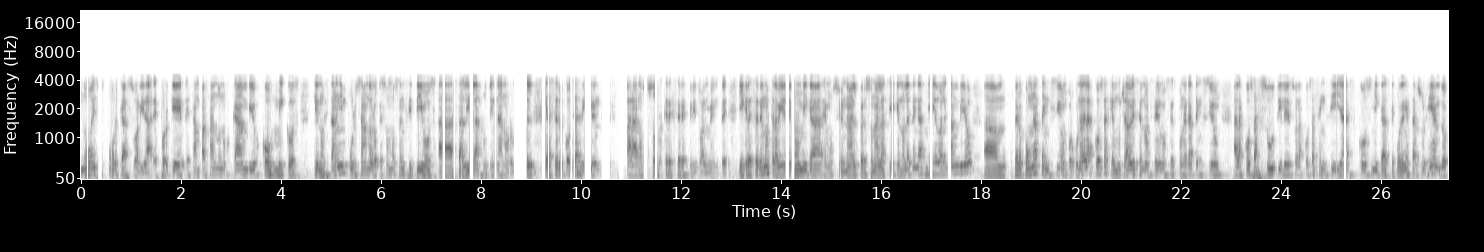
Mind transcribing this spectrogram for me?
no es por casualidad, es porque están pasando unos cambios cósmicos que nos están impulsando a lo que somos sensitivos a salir de la rutina normal y hacer cosas diferentes para nosotros crecer espiritualmente y crecer en nuestra vida económica, emocional, personal. Así que no le tengas miedo al cambio, pero pon atención, porque una de las cosas que muchas veces no hacemos es poner atención a las cosas sutiles o las cosas sencillas, cósmicas que pueden estar surgiendo,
